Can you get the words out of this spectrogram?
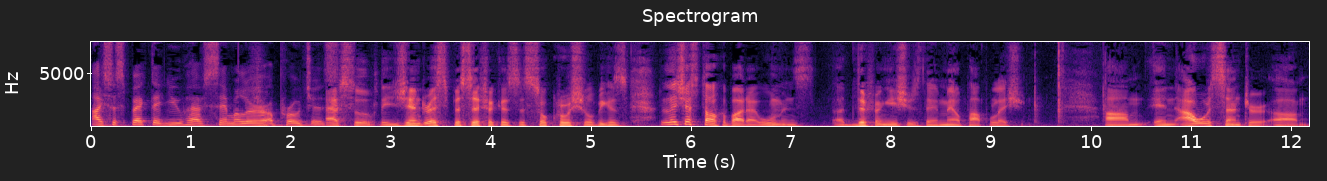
I suspect that you have similar approaches. Absolutely, gender specific is, is so crucial because let's just talk about a woman's uh, different issues than male population. Um, in our center, um,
